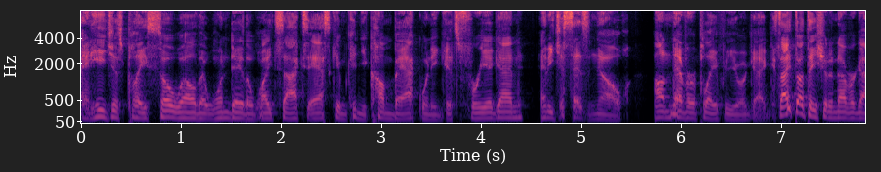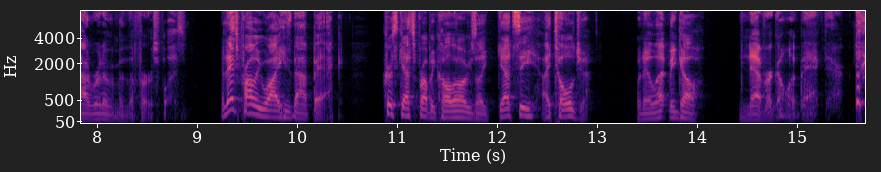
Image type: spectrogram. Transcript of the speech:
And he just plays so well that one day the White Sox ask him, Can you come back when he gets free again? And he just says, No, I'll never play for you again. Because I thought they should have never gotten rid of him in the first place. And that's probably why he's not back. Chris Getz probably called him up. He's like, Getsy, I told you. When they let me go, never going back there.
